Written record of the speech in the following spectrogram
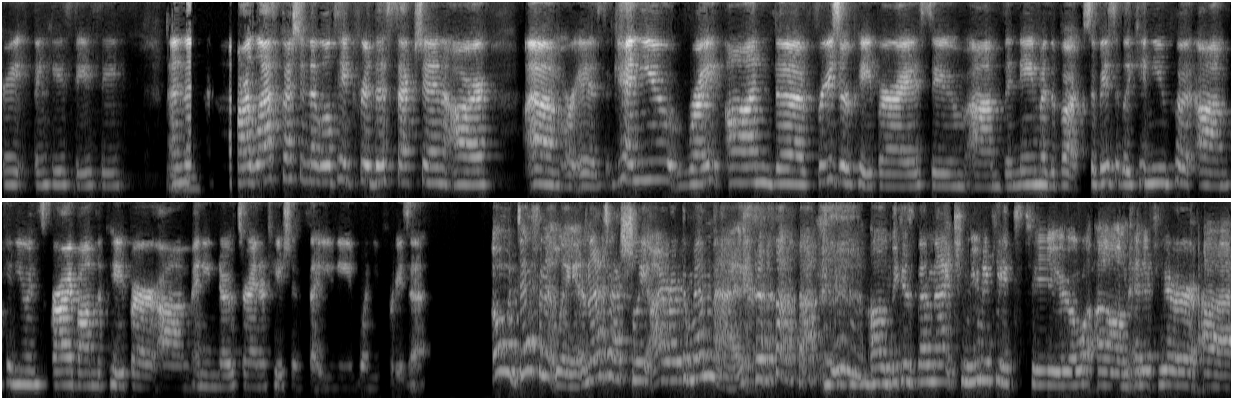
Great. Thank you stacy. And then our last question that we'll take for this section are, um, or is, can you write on the freezer paper, I assume, um, the name of the book? So basically, can you put, um, can you inscribe on the paper um, any notes or annotations that you need when you freeze it? Oh, definitely. And that's actually, I recommend that um, because then that communicates to you. Um, and if you're uh,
